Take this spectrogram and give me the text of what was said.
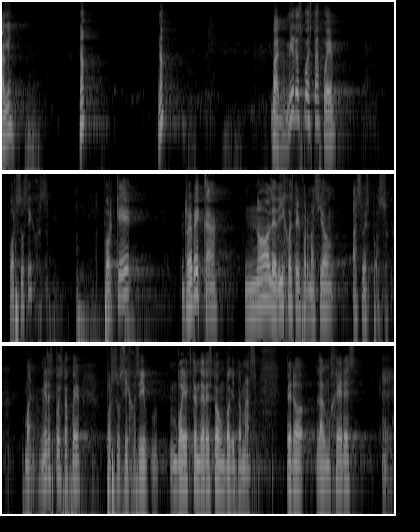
¿Alguien? ¿No? ¿No? Bueno, mi respuesta fue por sus hijos. ¿Por qué Rebeca no le dijo esta información a su esposo? Bueno, mi respuesta fue por sus hijos y voy a extender esto un poquito más. Pero las mujeres eh,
